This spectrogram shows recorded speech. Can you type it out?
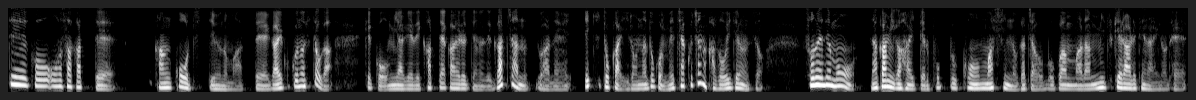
て、こう、大阪って観光地っていうのもあって、外国の人が結構お土産で買って帰るっていうので、ガチャはね、駅とかいろんなところめちゃくちゃな数置いてるんですよ。それでも、中身が入ってるポップコーンマシンのガチャを僕はまだ見つけられてないので、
